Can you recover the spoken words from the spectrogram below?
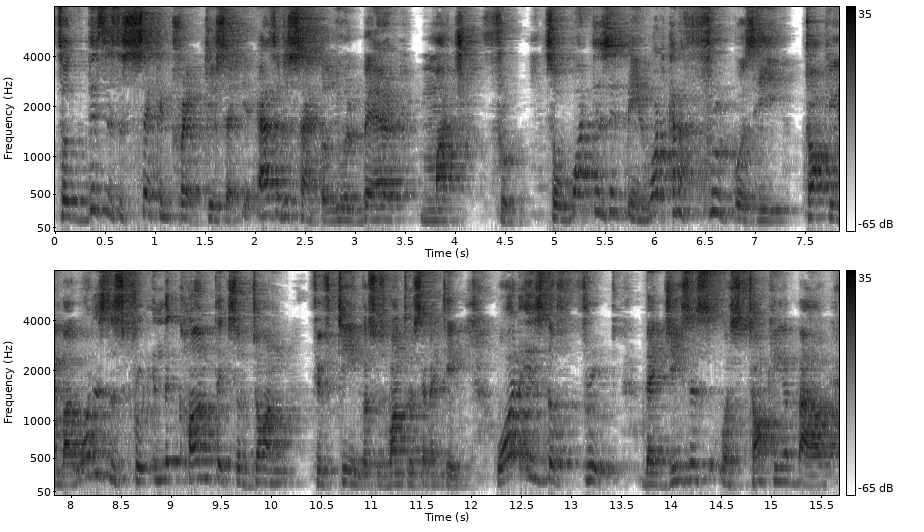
so this is the second trait. You said, as a disciple, you will bear much fruit. So what does it mean? What kind of fruit was he talking about? What is this fruit in the context of John 15 verses 1 through 17? What is the fruit that Jesus was talking about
